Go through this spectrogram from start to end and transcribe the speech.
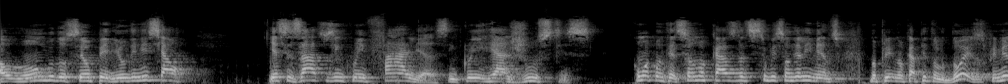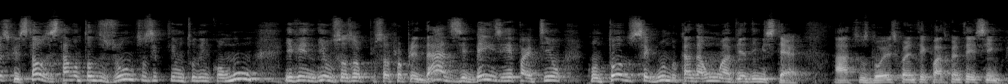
ao longo do seu período inicial. E esses atos incluem falhas, incluem reajustes como aconteceu no caso da distribuição de alimentos. No, no, capítulo 2, os primeiros cristãos estavam todos juntos e tinham tudo em comum e vendiam suas, suas propriedades e bens e repartiam com todos segundo cada um havia de mistério. Atos 2, 44, 45.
